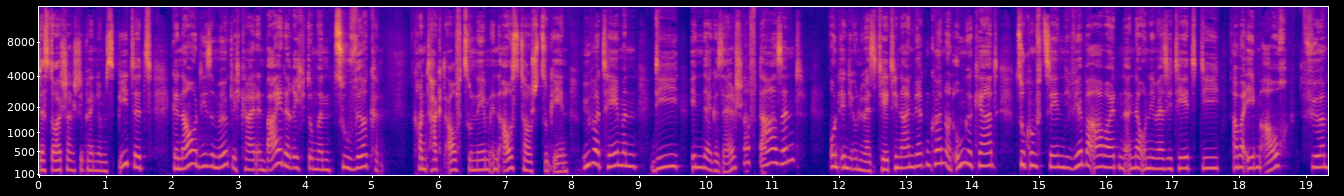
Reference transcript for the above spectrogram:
des Deutschlandstipendiums bietet genau diese Möglichkeit, in beide Richtungen zu wirken. Kontakt aufzunehmen, in Austausch zu gehen über Themen, die in der Gesellschaft da sind und in die Universität hineinwirken können und umgekehrt Zukunftsszenen, die wir bearbeiten an der Universität, die aber eben auch für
